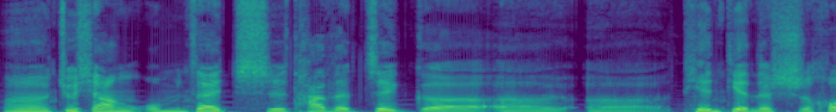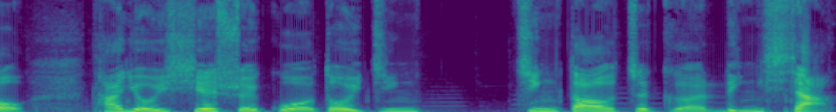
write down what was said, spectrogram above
呃，就像我们在吃它的这个呃呃甜点的时候，它有一些水果都已经进到这个零下，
